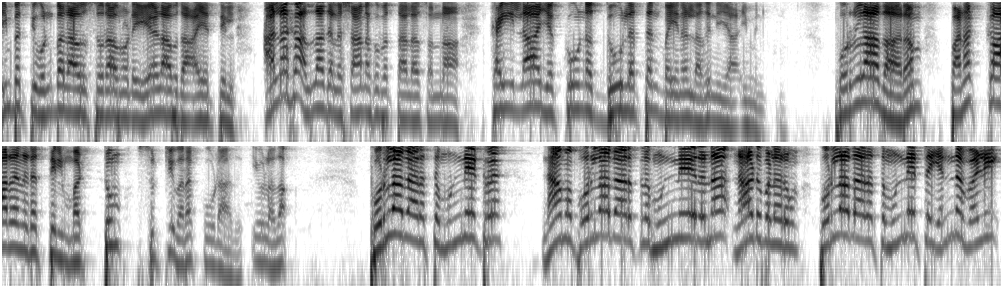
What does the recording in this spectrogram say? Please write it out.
ஐம்பத்தி ஒன்பதாவது சூறாவனுடைய ஏழாவது ஆயத்தில் அழகா அல்லாஹ் ஜல்ல ஷானஹுபத்தாலா சொன்னா கைலா யக்கூன தூலத்தன் பைனல் அகனியா இமின்கும். பொருளாதாரம் பணக்காரனிடத்தில் மட்டும் சுற்றி வரக்கூடாது. இவ்வளோதான் பொருளாதாரத்தை முன்னேற்ற நாம பொருளாதாரத்துல முன்னேறினா நாடு வளரும். பொருளாதாரத்தை முன்னேற்ற என்ன வழி?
